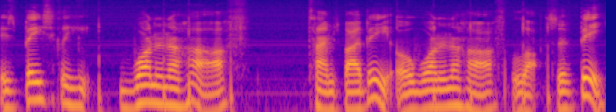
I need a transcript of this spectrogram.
is basically 1.5 times by b, or one and a half lots of b.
